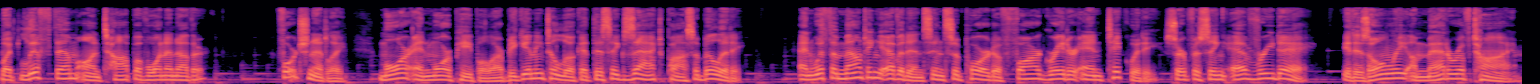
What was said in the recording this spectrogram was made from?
but lift them on top of one another? Fortunately, more and more people are beginning to look at this exact possibility and with the mounting evidence in support of far greater antiquity surfacing every day, It is only a matter of time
